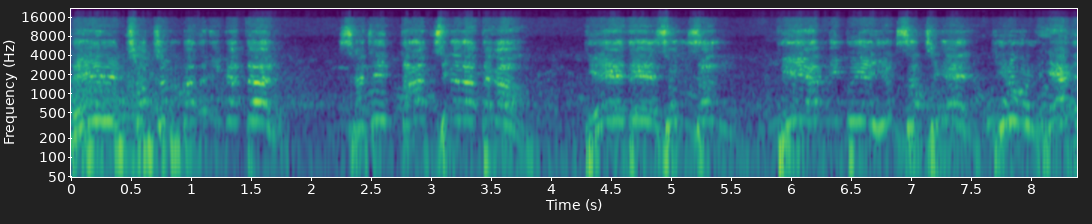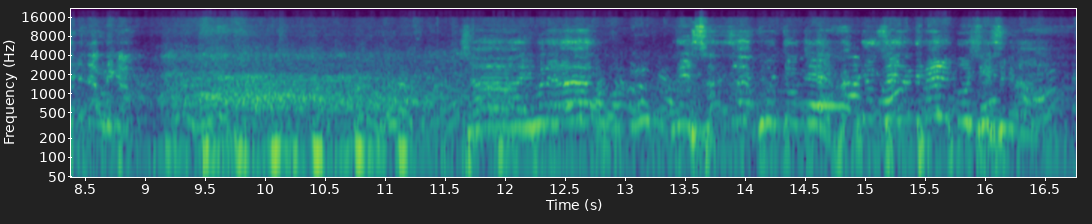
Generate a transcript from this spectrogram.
내일 초청 받은 인간들 사진 다 찍어놨다가 대대손손 대한민국의 역사책에 기록을 해야 됩니다 우리가. 자 이번에는 우리 산사 굴동제 한명수 회장님을 모시겠습니다.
